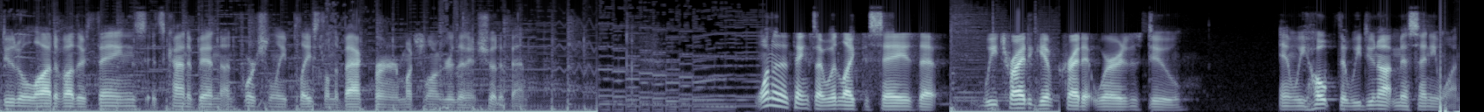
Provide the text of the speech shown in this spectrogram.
due to a lot of other things, it's kind of been unfortunately placed on the back burner much longer than it should have been. One of the things I would like to say is that we try to give credit where it is due, and we hope that we do not miss anyone.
